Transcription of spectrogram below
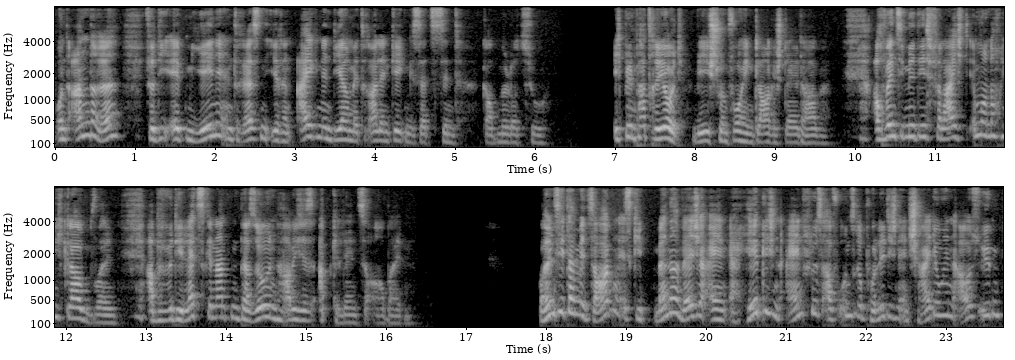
und andere, für die eben jene Interessen ihren eigenen diametral entgegengesetzt sind, gab Müller zu. Ich bin Patriot, wie ich schon vorhin klargestellt habe. Auch wenn Sie mir dies vielleicht immer noch nicht glauben wollen, aber für die letztgenannten Personen habe ich es abgelehnt zu arbeiten. Wollen Sie damit sagen, es gibt Männer, welche einen erheblichen Einfluss auf unsere politischen Entscheidungen ausüben,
